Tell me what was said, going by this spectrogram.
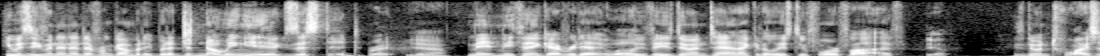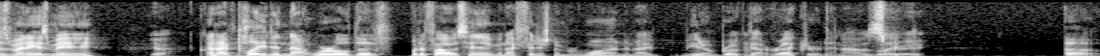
He was even in a different company, but just knowing he existed Right. Yeah. made me think every day, well, if he's doing 10, I could at least do four or five. Yep. He's doing twice as many as me. Yeah. And I played in that world of what if I was him and I finished number one and I, you know, broke Mhm. that record and I was That's like, great. oh,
